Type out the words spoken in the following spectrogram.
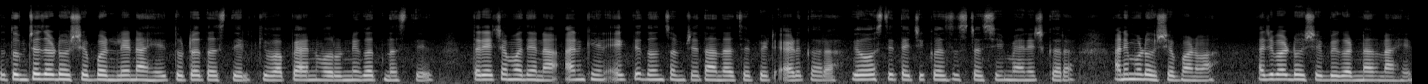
तर तुमचे जर डोसे बनले नाही तुटत असतील किंवा पॅनवरून निघत नसतील तर याच्यामध्ये ना आणखीन एक ते दोन चमचे तांदळाचे पीठ ॲड करा. व्यवस्थित त्याची कन्सिस्टन्सी मॅनेज करा आणि मग डोसे बनवा. अजिबात डोसे बिघडणार नाहीत.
